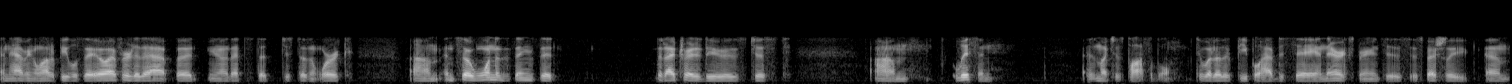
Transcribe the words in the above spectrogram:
and having a lot of people say, "Oh, I've heard of that, but you know, that's that just doesn't work." Um, and so one of the things that that I try to do is just um, listen as much as possible to what other people have to say and their experiences, especially um,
